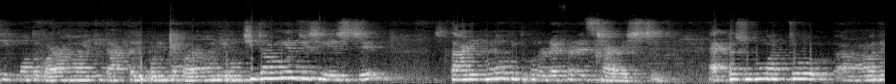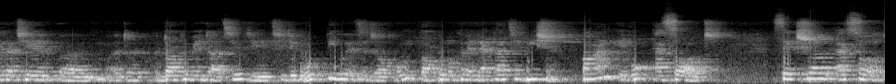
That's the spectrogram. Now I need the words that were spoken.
ঠিক মতো করা হয়নি ডাক্তারি পরীক্ষা করা হয়নি। এবং চিটাংয়ের যে সে এসছে তার এখানেও কিন্তু কোনো রেফারেন্স ছাড়া এসছে। একটা শুধুমাত্র আমাদের কাছে ডকুমেন্ট আছে যে যে ভর্তি হয়েছে যখন, তখন ওখানে লেখা আছে বিষ, পান এবং অ্যাসল্ট সেক্সুয়াল অ্যাসল্ট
